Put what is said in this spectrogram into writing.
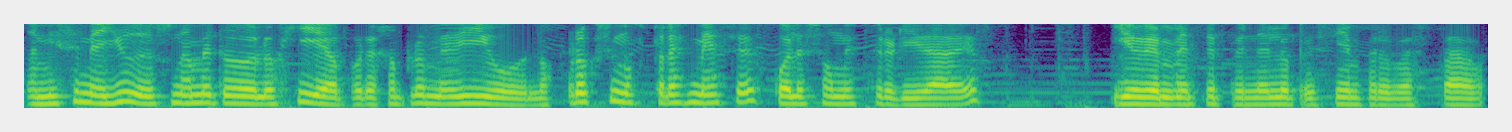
A mí sí me ayuda, es una metodología. Por ejemplo, me digo, en los próximos tres meses, ¿cuáles son mis prioridades? Y obviamente Penélope siempre va a estar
